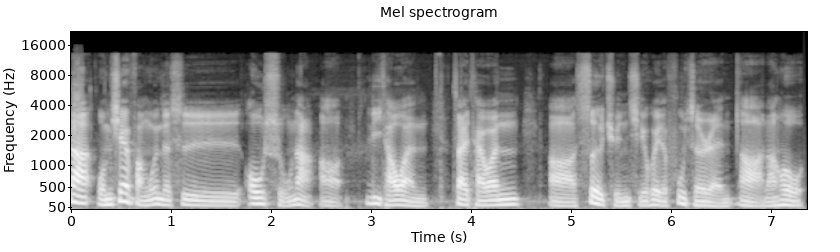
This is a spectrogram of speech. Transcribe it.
那我们现在访问的是欧淑娜啊，立陶宛在台湾啊社群协会的负责人啊，然后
